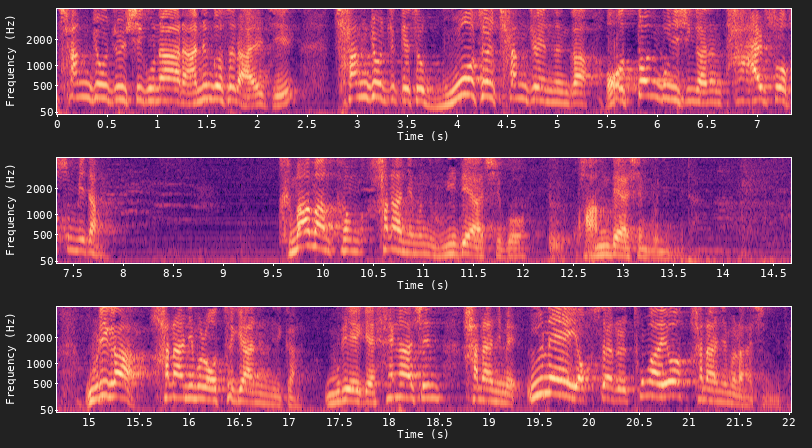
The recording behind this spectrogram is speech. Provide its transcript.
창조주시구나라는 것을 알지 창조주께서 무엇을 창조했는가 어떤 분이신가는 다 알 수 없습니다. 그만큼 하나님은 위대하시고 광대하신 분입니다. 우리가 하나님을 어떻게 아닙니까? 우리에게 행하신 하나님의 은혜의 역사를 통하여 하나님을 아십니다.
